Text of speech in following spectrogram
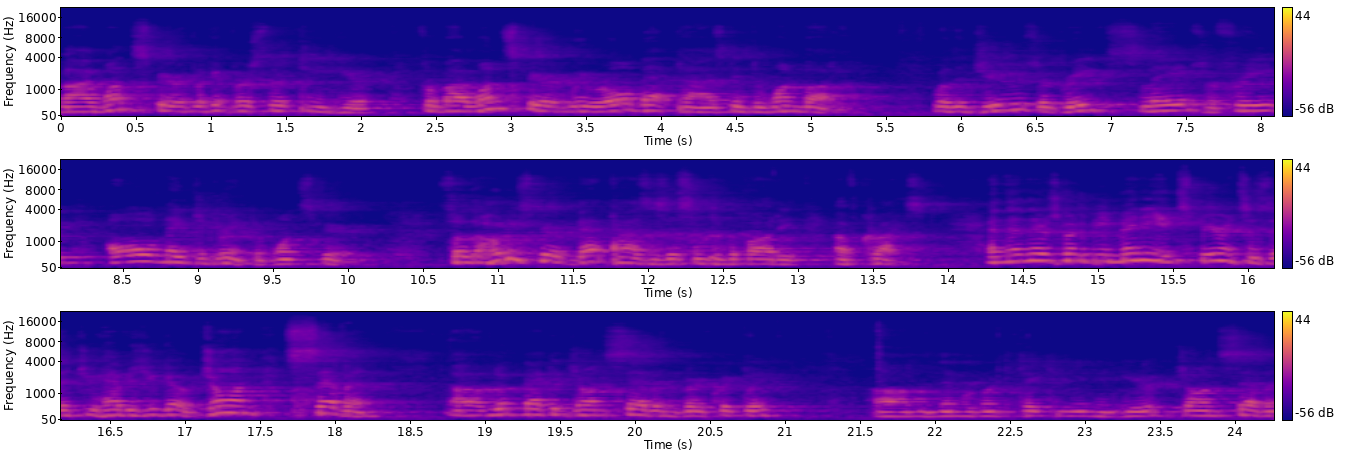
By one Spirit, look at verse 13 here. For by one Spirit we were all baptized into one body, whether Jews or Greeks, slaves or free, all made to drink of one Spirit. So the Holy Spirit baptizes us into the body of Christ. And then there's going to be many experiences that you have as you go. John 7, uh, look back at John 7 very quickly, um, and then we're going to take communion here. John 7.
